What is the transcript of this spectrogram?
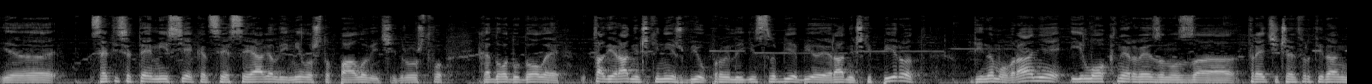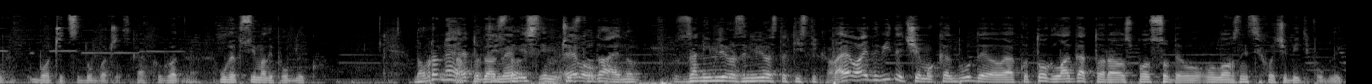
je, seti se te emisije kad se se javljali Miloš Topalović i društvo, kad odu dole, tad je radnički Niš bio u prvoj ligi Srbije, bio je radnički Pirot, Dinamo Vranje i Lokner vezano za treći, četvrti rang Bočica, Dubočica, kako god. Uvek su imali publiku. Dobro, ne, Tako eto, da ne čisto, mislim, čisto evo- da, jedno zanimljiva, zanimljiva statistika. Pa evo, ajde vidjet ćemo kad bude, ako tog lagatora osposobe u, u Loznici, hoće biti publike.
